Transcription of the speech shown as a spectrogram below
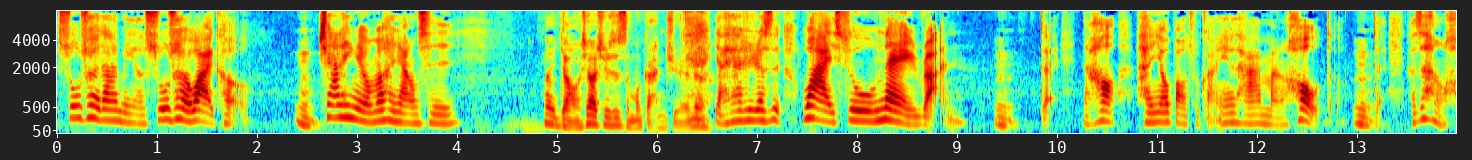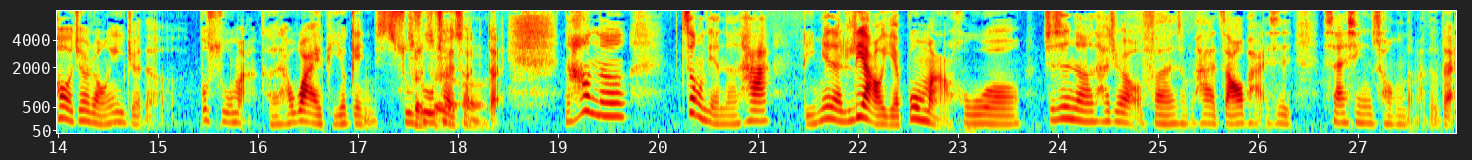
酥脆蛋饼的酥脆外壳，嗯，现在听你有没有很想吃？那咬下去是什么感觉呢？咬下去就是外酥内软，嗯对，然后很有饱足感，因为它蛮厚的，嗯，对。可是很厚就容易觉得不酥嘛，可是它外皮又给你酥酥脆脆，脆脆嗯对。然后呢，重点呢，它里面的料也不马虎哦，就是呢，它就有分什么，它的招牌是三星葱的嘛，对不对？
